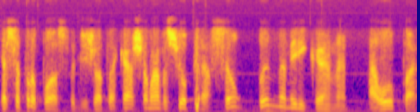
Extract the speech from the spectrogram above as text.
Essa proposta de JK chamava-se Operação Pan-Americana, a OPA,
